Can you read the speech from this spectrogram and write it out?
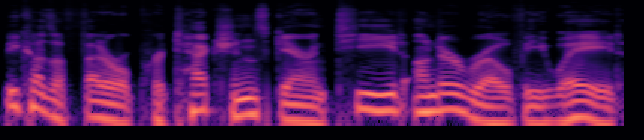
because of federal protections guaranteed under Roe v. Wade.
